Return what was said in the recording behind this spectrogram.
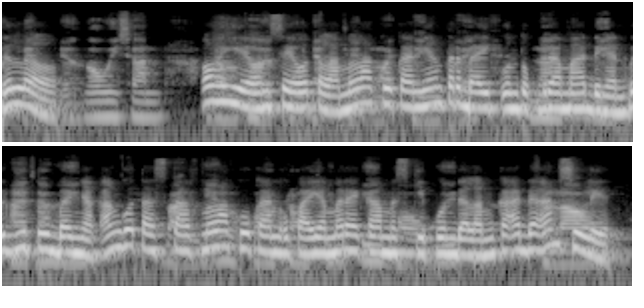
DELEL. Oh Yeon Seo telah melakukan yang terbaik untuk drama dengan begitu banyak anggota staf melakukan upaya mereka meskipun dalam keadaan sulit.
